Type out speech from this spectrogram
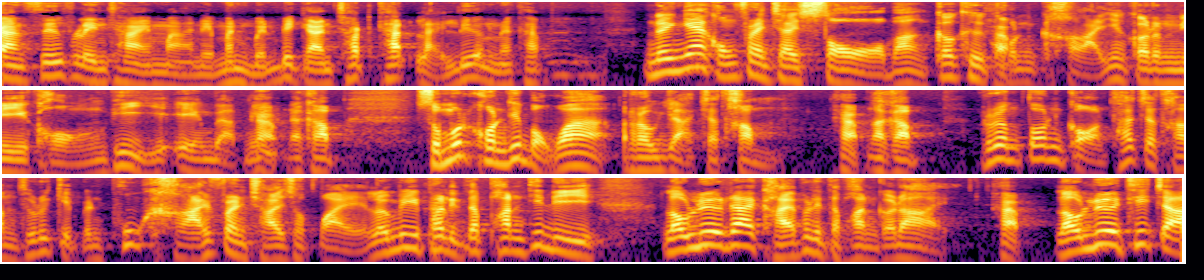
การซื้อแฟรนไชส์มาเนี่ยมันเหมือนเป็นการ shortcutหลายเรื่องนะครับในแง่ของ franchisor บ้างก็คือครับคนขายอย่างกรณีของพี่หยีเองแบบนี้ครับนะครับสมมุติคนที่บอกว่าเราอยากจะทำครับนะครับเริ่มต้นก่อนถ้าจะทำธุรกิจเป็นผู้ขายแฟรนไชส์ออกไป แล้วมีผลิตภัณฑ์ที่ดี เราเลือกได้ขายผลิตภัณฑ์ก็ได้ครับเราเลือกที่จะ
